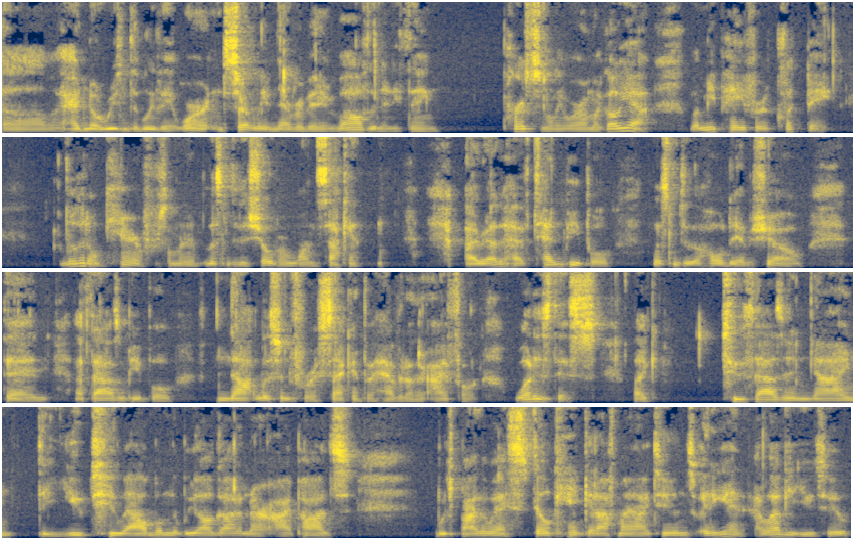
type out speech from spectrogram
Um, I had no reason to believe they weren't, and certainly have never been involved in anything personally where I'm like, oh yeah, let me pay for clickbait. I really don't care for someone to listen to the show for one second. I'd rather have 10 people listen to the whole damn show than a thousand people not listen for a second but have it on their iPhone. What is this? Like 2009, the U2 album that we all got in our iPods, which by the way, I still can't get off my iTunes. And again, I love you, U2,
